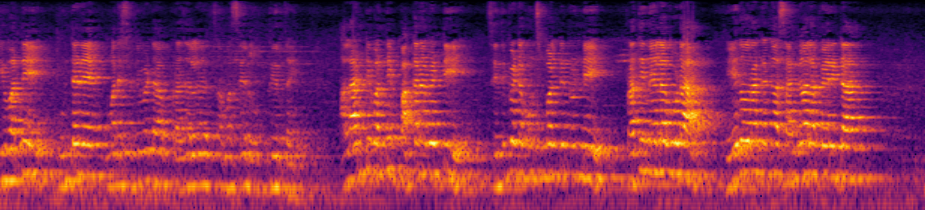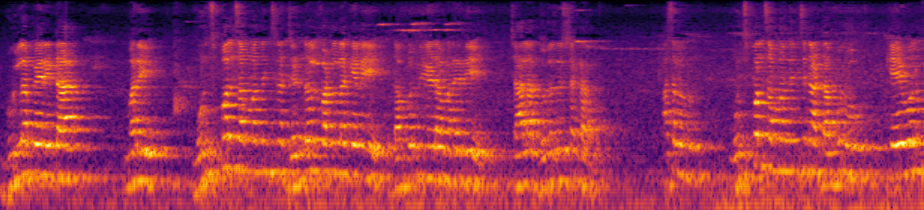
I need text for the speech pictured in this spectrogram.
ఇవన్నీ ఉంటేనే మరి సిద్దిపేట ప్రజల సమస్యలు తీరుతాయి. అలాంటివన్నీ పక్కన పెట్టి సిద్దిపేట మున్సిపాలిటీ నుండి ప్రతి నెల కూడా ఏదో రకంగా సంఘాల పేరిట గుళ్ళ పేరిట మరి మున్సిపల్ సంబంధించిన జనరల్ ఫండ్లకి వెళ్ళి డబ్బులు తీయడం అనేది చాలా దురదృష్టకరం. అసలు మున్సిపల్ సంబంధించిన డబ్బులు కేవలం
